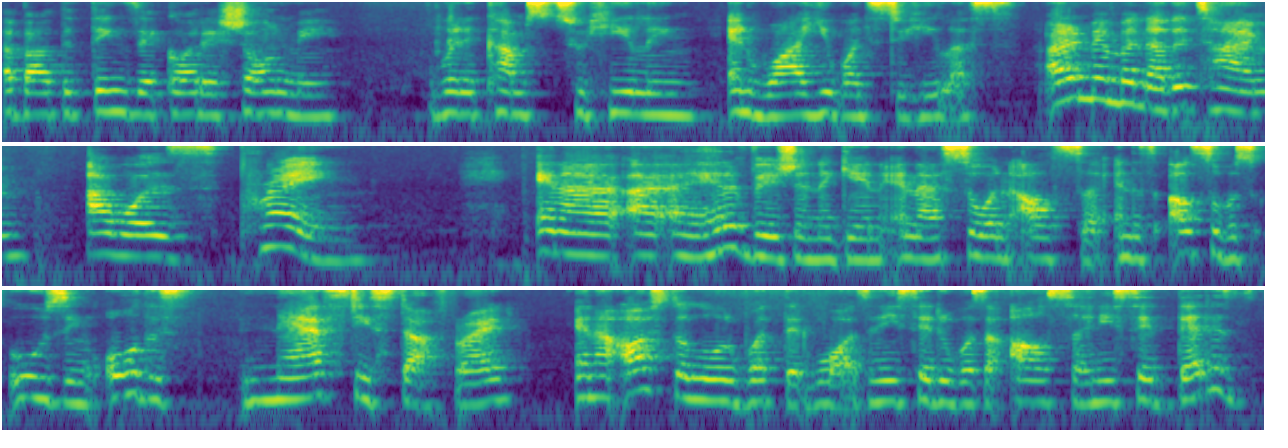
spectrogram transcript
about the things that God has shown me when it comes to healing and why He wants to heal us. I remember another time I was praying and I, I, I had a vision again and I saw an ulcer and this ulcer was oozing all this nasty stuff, right? And I asked the Lord what that was and he said it was an ulcer and he said that is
